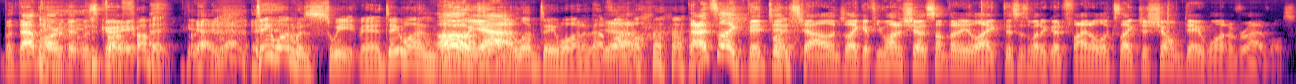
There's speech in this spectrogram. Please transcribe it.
but that part of it was great. from it, yeah, yeah. Day one was sweet, man. Day one. oh awesome. yeah, I love day one of that final. that's like vintage but, challenge. Like if you want to show somebody like this is what a good final looks like, just show them day one of Rivals.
